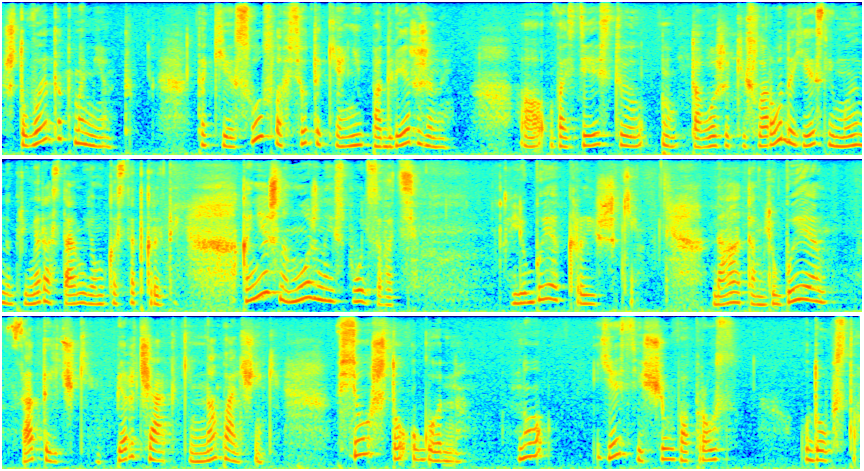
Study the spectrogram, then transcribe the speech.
что в этот момент такие сусла все-таки они подвержены а, воздействию ну, того же кислорода, если мы, например, оставим емкость открытой. Конечно, можно использовать любые крышки, да, там любые затычки, перчатки, напальчники, все что угодно. Но есть еще вопрос удобства.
